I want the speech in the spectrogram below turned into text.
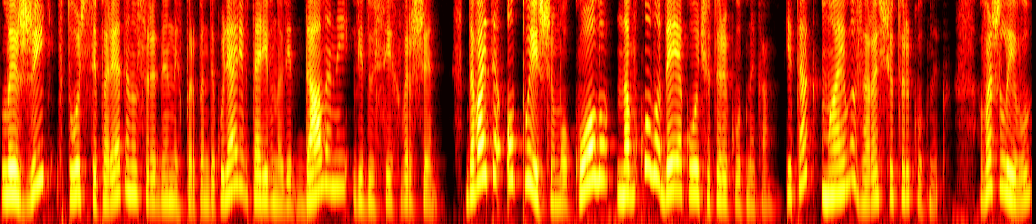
лежить в точці перетину серединних перпендикулярів та рівновіддалений від усіх вершин. Давайте опишемо коло навколо деякого чотирикутника. І так маємо зараз чотирикутник. Важливо,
